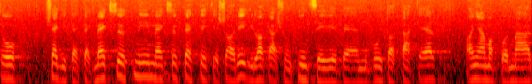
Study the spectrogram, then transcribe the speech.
szó, segítettek megszökni, megszöktették, és a régi lakásunk pincéjében bújtatták el. Anyám akkor már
